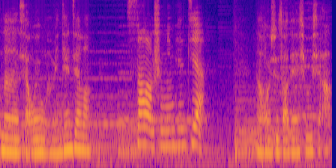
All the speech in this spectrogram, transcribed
那小薇，我们明天见了。桑老师，明天见。那回去早点休息啊。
